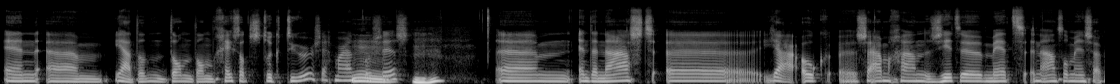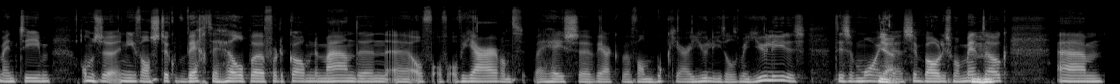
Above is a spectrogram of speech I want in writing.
En um, ja, dan, dan, dan geeft dat structuur, zeg maar, aan het proces. Mm -hmm. Um, en daarnaast uh, ja, ook uh, samen gaan zitten met een aantal mensen uit mijn team. Om ze in ieder geval een stuk op weg te helpen voor de komende maanden uh, of, of, of, jaar. Want bij Hees werken we van boekjaar juli tot met juli. Dus het is een mooi ja. symbolisch moment mm -hmm. ook. Um,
